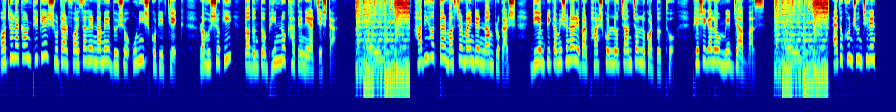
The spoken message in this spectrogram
অচল অ্যাকাউন্ট থেকে শুটার ফয়সালের নামে দুইশো উনিশ কোটির চেক। রহস্য কি? তদন্ত ভিন্ন খাতে নেয়ার চেষ্টা। হাদি হত্যার মাস্টারমাইন্ডের নাম প্রকাশ। ডিএমপি কমিশনার এবার ফাঁস করল চাঞ্চল্যকর তথ্য। ফেসে গেল মির্জা আব্বাস। এতক্ষণ শুনছিলেন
